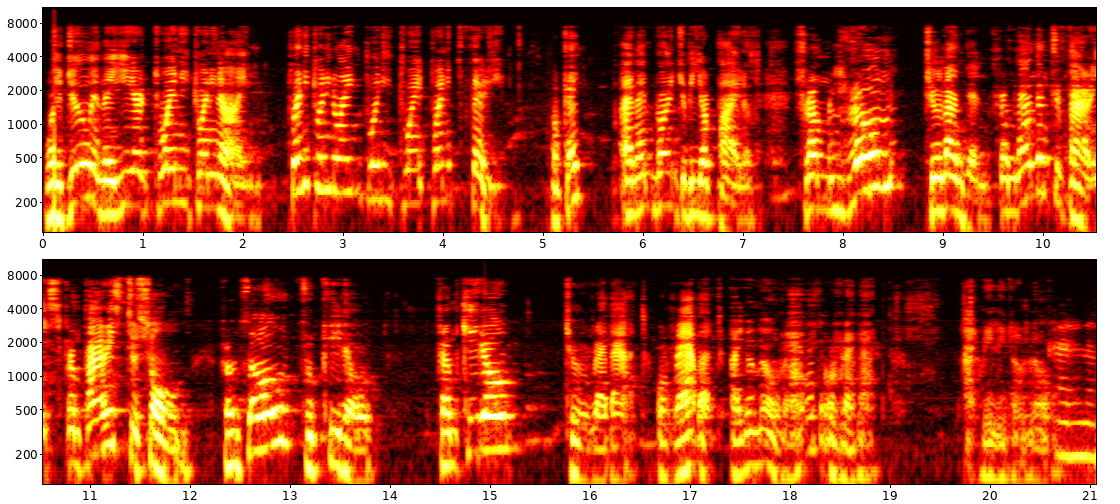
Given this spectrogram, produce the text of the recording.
what to do in the year 2029. 2029, 2020, 2030. Okay, and I'm going to be your pilot. From Rome to London, from London to Paris, from Paris to Seoul, from Seoul to Quito, from Quito to Rabat, or Rabat. I don't know, Rabat or Rabat. I really don't know. I don't know.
